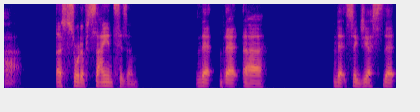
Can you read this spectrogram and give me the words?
uh, a sort of scientism that that uh, that suggests that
